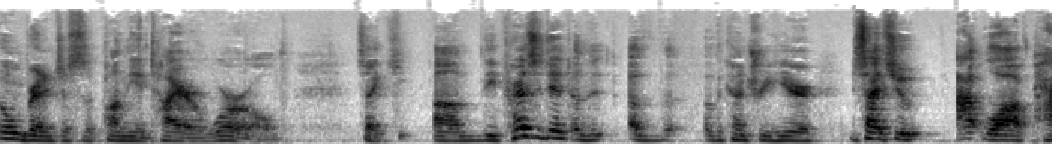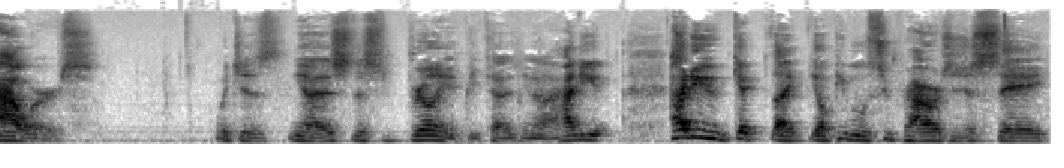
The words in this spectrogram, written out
own brand of justice upon the entire world. It's like um, the president of the, of the of the country here decides to outlaw powers, which is you know this this is brilliant because you know how do you how do you get like you know people with superpowers to just say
